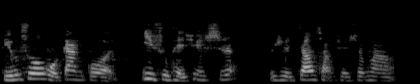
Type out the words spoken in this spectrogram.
比如说我干过艺术培训师，就是教小学生们，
